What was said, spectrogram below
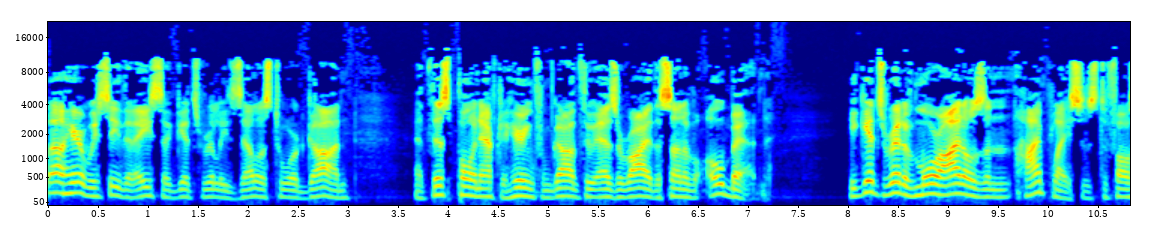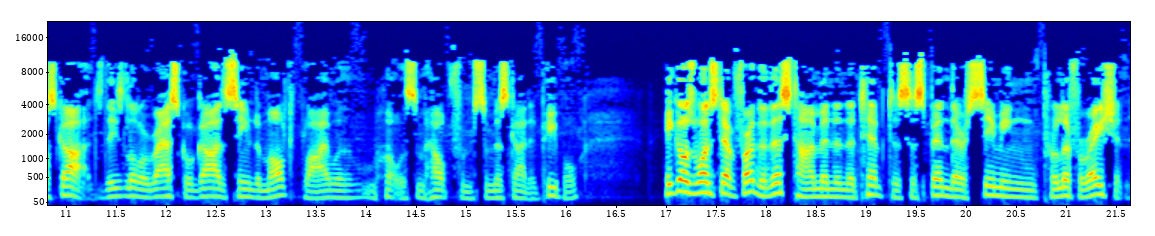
Well, here we see that Asa gets really zealous toward God at this point after hearing from God through Azariah the son of Obed. He gets rid of more idols and high places to false gods. These little rascal gods seem to multiply with, with some help from some misguided people. He goes one step further this time in an attempt to suspend their seeming proliferation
